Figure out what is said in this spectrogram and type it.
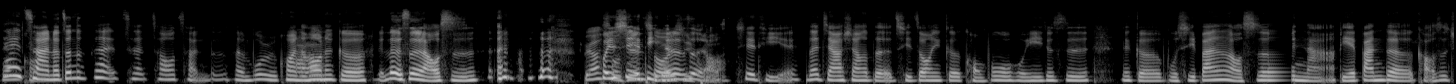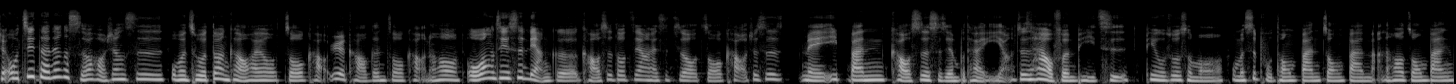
太惨了，真的太太超惨的，很不愉快。然后那个乐色老师，不要 会泄体的乐色老师泄体耶。在家乡的其中一个恐怖回忆，就是那个补习班老师会拿别班的考试卷。我记得那个时候好像是我们除了段考，还有周考、月考跟周考。然后我忘记是两个考试都这样，还是只有周考。就是每一班考试的时间不太一样，就是它有分批次。譬如说什么，我们是普通班、中班嘛，然后中班、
